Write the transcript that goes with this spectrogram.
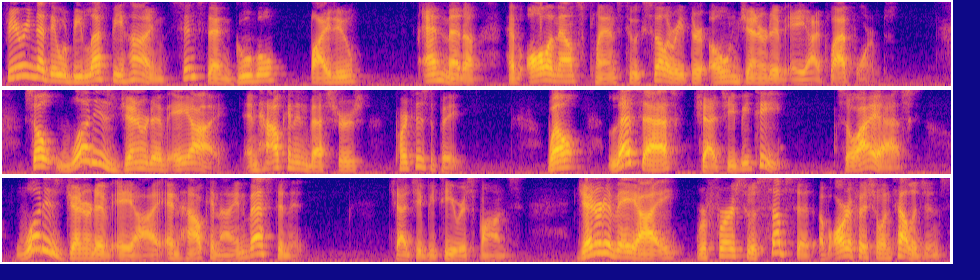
Fearing that they would be left behind, since then, Google, Baidu, and Meta have all announced plans to accelerate their own generative AI platforms. So, what is generative AI and how can investors participate? Well, let's ask ChatGPT. So I ask, what is generative AI and how can I invest in it? ChatGPT responds Generative AI refers to a subset of artificial intelligence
